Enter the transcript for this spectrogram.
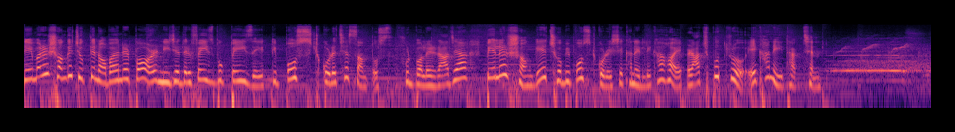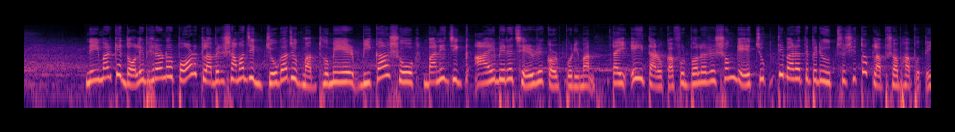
নেইমারের সঙ্গে চুক্তি নবায়নের পর নিজেদের ফেসবুক পেজে একটি পোস্ট করেছে সান্তোস। ফুটবলের রাজা পেলের সঙ্গে ছবি পোস্ট করে সেখানে লেখা হয়, রাজপুত্র এখানেই থাকছেন। নেইমারকে দলে ফেরানোর পর ক্লাবের সামাজিক যোগাযোগ মাধ্যমের বিকাশ ও বাণিজ্যিক আয় বেড়েছে রেকর্ড পরিমাণ। তাই এই তারকা ফুটবলারের সঙ্গে চুক্তি বাড়াতে পেরে উচ্ছ্বসিত ক্লাব সভাপতি।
